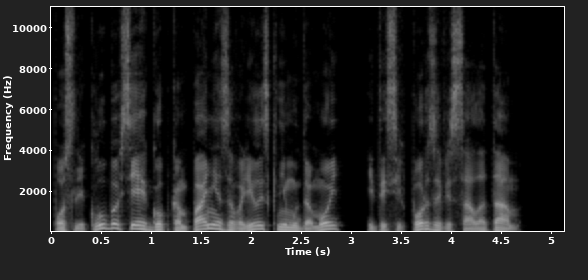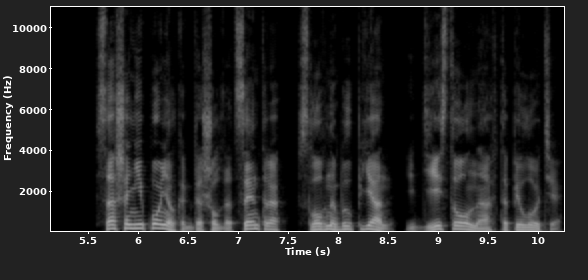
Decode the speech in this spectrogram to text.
После клуба вся их гоп-компания завалилась к нему домой и до сих пор зависала там. Саша не понял, как дошел до центра, словно был пьян и действовал на автопилоте.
